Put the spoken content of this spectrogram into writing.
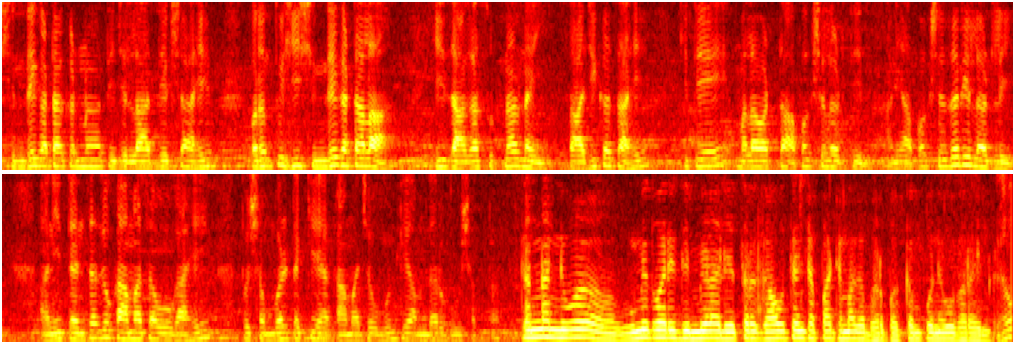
शिंदे गटाकडनं ते जिल्हा अध्यक्ष आहेत. परंतु ही शिंदे गटाला ही जागा सुटणार नाही. साहजिकच आहे की ते मला वाटतं अपक्ष लढतील. आणि अपक्ष जरी लढली आणि त्यांचा जो कामाचा ओघ आहे तो शंभर टक्के ह्या कामाच्या ओघून ते आमदार होऊ शकतात. त्यांना निवड उमेदवारी दि मिळाली तर गाव त्यांच्या पाठीमागे भरभक्कमपणे उभं राहील जो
